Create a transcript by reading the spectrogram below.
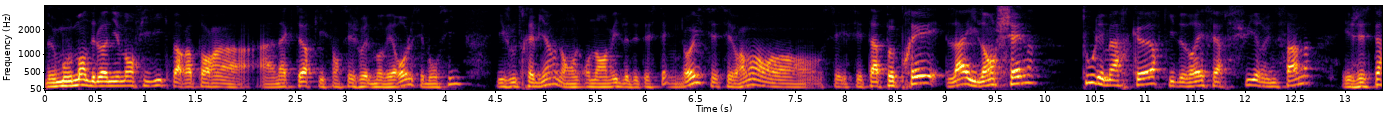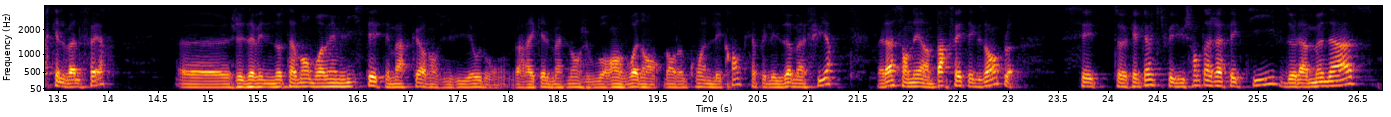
de mouvement d'éloignement physique par rapport à, un acteur qui est censé jouer le mauvais rôle, c'est bon signe. Il joue très bien, on, a envie de le détester. Oui, c'est vraiment... C'est à peu près... Là, il enchaîne tous les marqueurs qui devraient faire fuir une femme, et j'espère qu'elle va le faire. Euh, je les avais notamment moi-même listés, ces marqueurs, dans une vidéo dont, vers laquelle maintenant je vous renvoie dans, dans le coin de l'écran, qui s'appelle « Les hommes à fuir ». là, c'en est un parfait exemple. C'est euh, quelqu'un qui fait du chantage affectif, de la menace,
